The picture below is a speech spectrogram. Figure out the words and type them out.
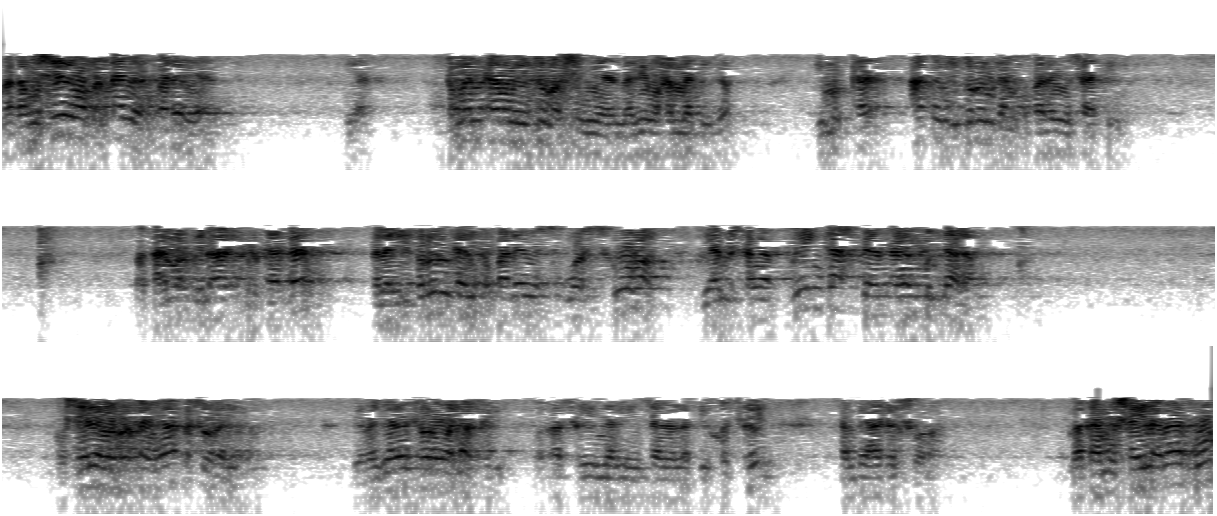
Maka Musailam bertanya kepadanya. Ya. Teman kamu itu maksudnya Nabi Muhammad itu. Di Mekah. Apa yang diturunkan kepadanya saat ini? Maka Amr bin As berkata, telah diturunkan kepadanya sebuah surah yang sangat ringkas dan sangat mendalam. Musailamah bertanya, apa surah itu? Dia jalan surah wal asri. Wal asri innal insana lafi khusri. Sampai akhir surah. Maka Musailamah pun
